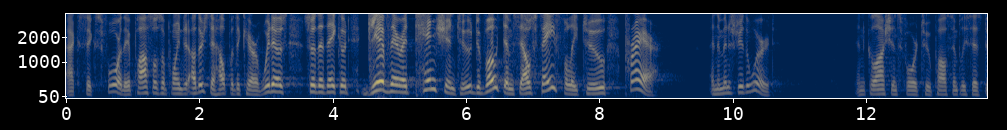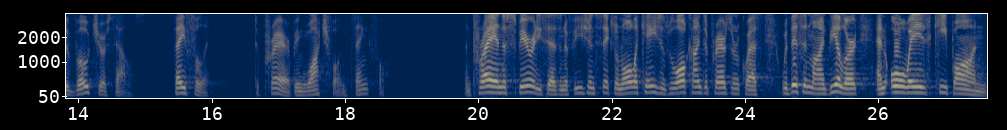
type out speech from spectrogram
Acts 6 4, the apostles appointed others to help with the care of widows so that they could give their attention to, devote themselves faithfully to prayer and the ministry of the word. In Colossians 4 2, Paul simply says, Devote yourselves faithfully to prayer, being watchful and thankful. And pray in the Spirit, he says in Ephesians 6, on all occasions with all kinds of prayers and requests. With this in mind, be alert and always keep on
